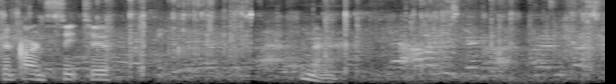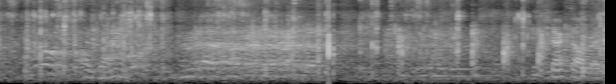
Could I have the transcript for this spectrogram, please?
Good cards, seat two. He checked already.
